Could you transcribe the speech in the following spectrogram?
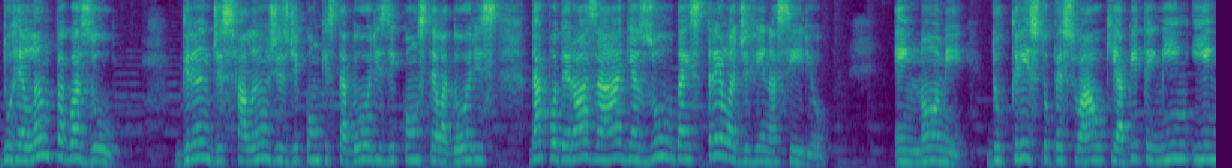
do relâmpago azul, grandes falanges de conquistadores e consteladores da poderosa águia azul da estrela divina Sírio. Em nome do Cristo pessoal que habita em mim e em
